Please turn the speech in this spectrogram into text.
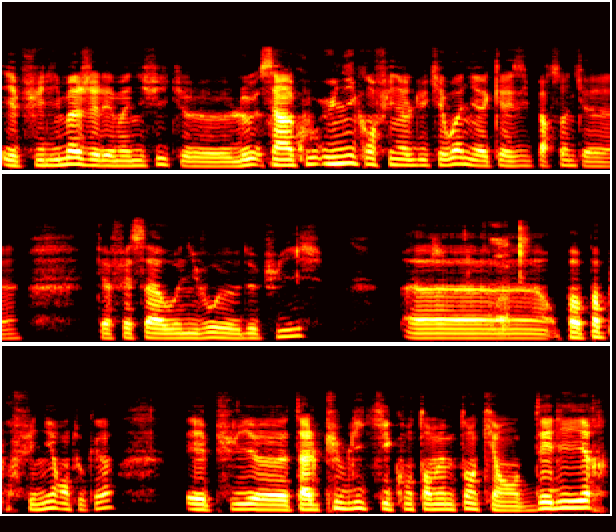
et puis l'image, elle est magnifique. Euh, le, c'est un coup unique en finale du K1. Il y a quasi personne qui a, fait ça à haut niveau euh, depuis. pas, pour finir en tout cas. Et puis t'as le public qui compte en même temps, qui est en délire.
